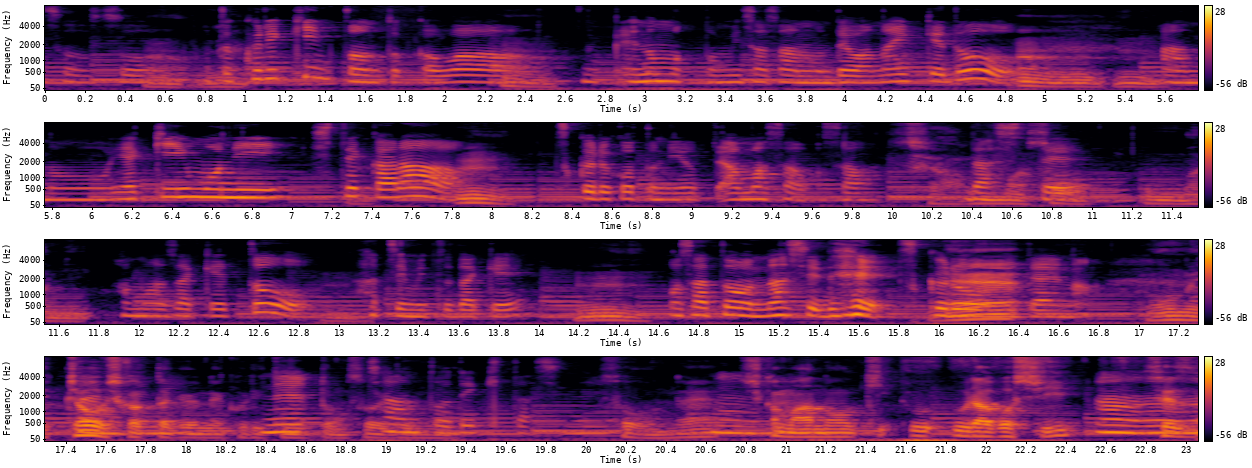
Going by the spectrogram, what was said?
そうあと栗きんとんとかは、榎本美沙さんのではないけど、あの焼き芋にしてからうん。作ることによって甘さをさ出して甘酒とう。ん蜂蜜だけうん。お砂糖なしで作ろうねみたいな、もうめっちゃ美味しかったけどね栗きんねとんそうちいうのも。ゃんとできたしね。そうね、うん。しかもあのきう裏ごしうんうんうん。せず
